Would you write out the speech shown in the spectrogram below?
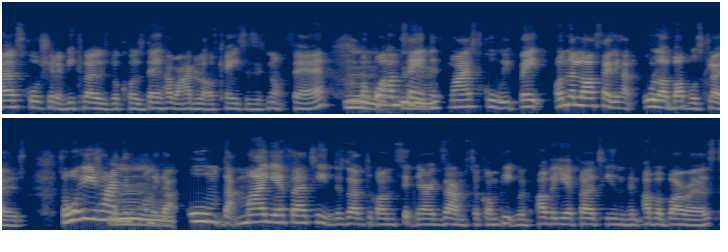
her school shouldn't be closed because they haven't had a lot of cases. It's not fair. But what I'm saying Mhm. is, my school, we ba- on the last day we had all our bubbles closed. So what are you trying to tell me Mm. that all that my year 13 deserve to go and sit their exams to compete with other year 13s in other boroughs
